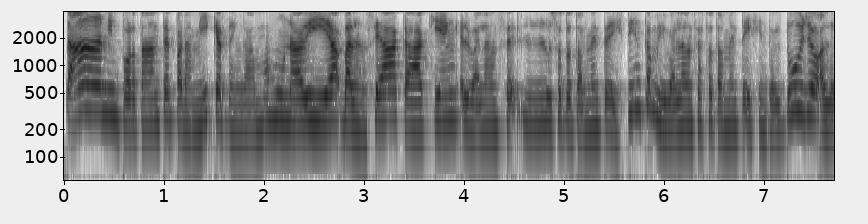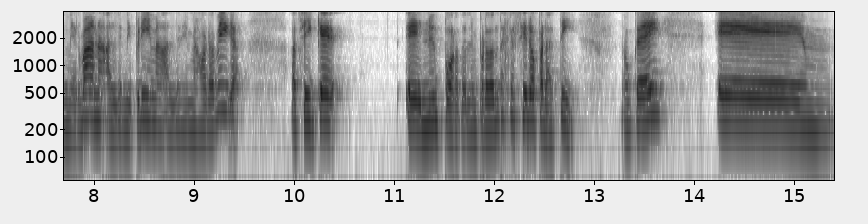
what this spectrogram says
tan importante para mí que tengamos una vida balanceada, cada quien el balance usa totalmente distinto, mi balance es totalmente distinto al tuyo, al de mi hermana, al de mi prima, al de mi mejor amiga. Así que eh, no importa, lo importante es que sirva para ti, ¿ok? Eh,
